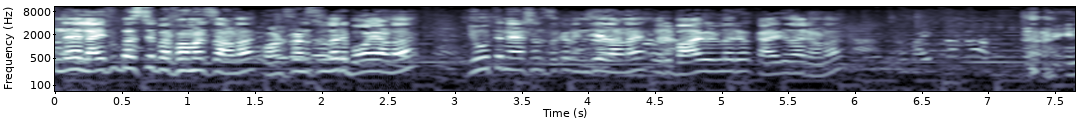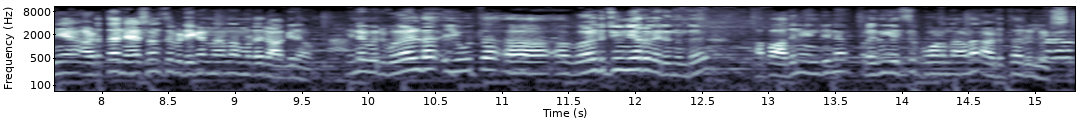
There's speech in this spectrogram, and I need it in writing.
എന്റെ ലൈഫ് ബെസ്റ്റ് പെർഫോമൻസ് ആണ്. കോൺഫിഡൻസ് ഉള്ള ഒരു ബോയ് ആണ്. യൂത്ത് നാഷണൽസ് ഒക്കെ വിൻ ചെയ്താണ് ഒരു ഭാവിയുള്ള ഒരു കായിക താരമാണ് ഇനി അടുത്ത നാഷണൽസ് പിടിക്കണമെന്നാണ് നമ്മുടെ ഒരു ആഗ്രഹം. ഇനി ഒരു വേൾഡ് യൂത്ത് വേൾഡ് ജൂനിയർ വരുന്നുണ്ട്. അപ്പൊ അതിന് ഇന്ത്യനെ പ്രതിനിധീകരിച്ച് പോകണമെന്നാണ് അടുത്ത ഒരു ലക്ഷ്യം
